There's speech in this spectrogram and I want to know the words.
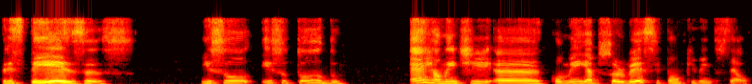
tristezas. Isso, isso tudo é realmente uh, comer e absorver esse pão que vem do céu.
